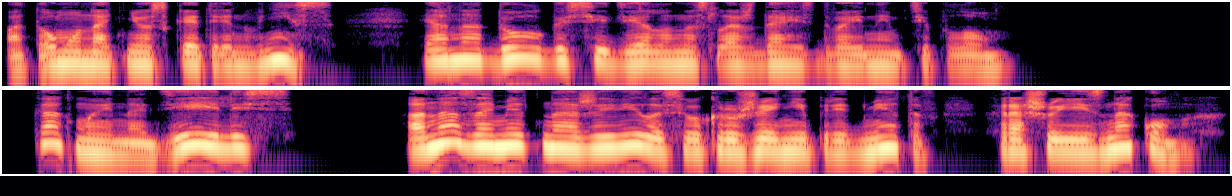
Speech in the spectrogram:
Потом он отнес Кэтрин вниз, и она долго сидела, наслаждаясь двойным теплом. Как мы и надеялись, она заметно оживилась в окружении предметов, хорошо ей знакомых,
